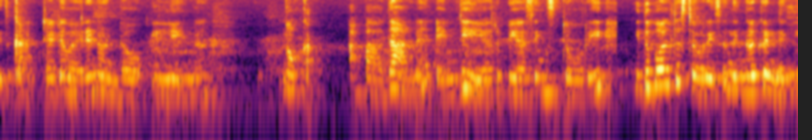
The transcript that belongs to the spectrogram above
ഇത് കറക്റ്റായിട്ട് വരണുണ്ടോ? ഇല്ലെന്ന് നോക്കാം. അപ്പോൾ അതാണ് എന്റെ ഇയർ പിയേഴ്സിങ് സ്റ്റോറി ഇതുപോലത്തെ സ്റ്റോറീസ് നിങ്ങൾക്കുണ്ടെങ്കിൽ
